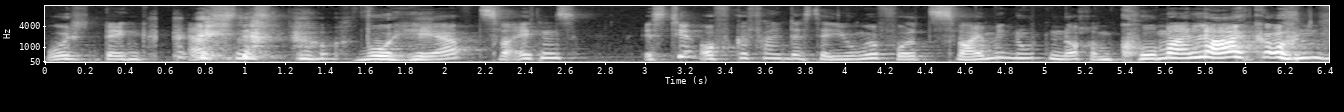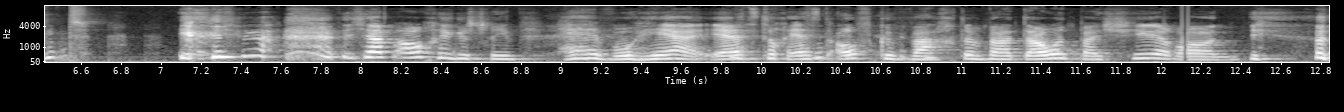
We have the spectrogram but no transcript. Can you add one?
Wo ich denke, erstens, woher? Zweitens, ist dir aufgefallen, dass der Junge vor zwei Minuten noch im Koma lag und. ja, ich habe auch hier geschrieben, hä, woher? Er ist doch erst aufgewacht und war dauernd bei Chiron.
